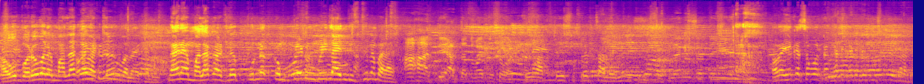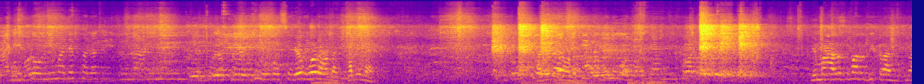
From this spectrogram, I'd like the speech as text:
अहो बरोबर आहे मला काय वाटलं. नाही नाही मला काय वाटलं पूर्ण कंप्लीट उभी लाईन दिसते ना मला हा हा ते आता तुम्हाला कसं वाटतं. ते वाटतंय सुकत चालू आहे ना ते हे कसं वरनं खाली खाली खाली मस्त झालं. आणि दोन्हीमध्ये फरक जुना आणि नवीन मध्ये थोडा फरक बसेल हे वर होणार खाली नाही खाली नाही होणार तिकडून बोलला त्यामुळे हे मारत मारत इकडं आलीत ना.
